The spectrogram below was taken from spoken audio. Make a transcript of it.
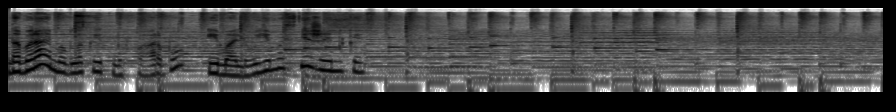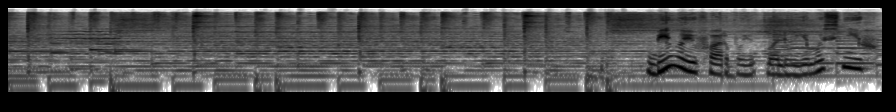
Набираємо блакитну фарбу і малюємо сніжинки. Білою фарбою малюємо сніг.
